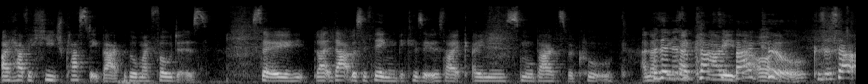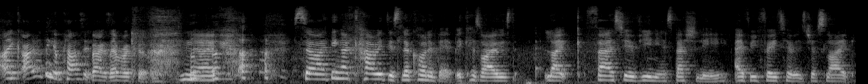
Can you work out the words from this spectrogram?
I'd have a huge plastic bag with all my folders. So like that was a thing because it was like only small bags were cool. And But I then think is I a plastic bag cool? Because it's not like I don't think a plastic bag's ever cool. No. so I think I carried this look on a bit because I was like first year of uni, especially. Every photo is just like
